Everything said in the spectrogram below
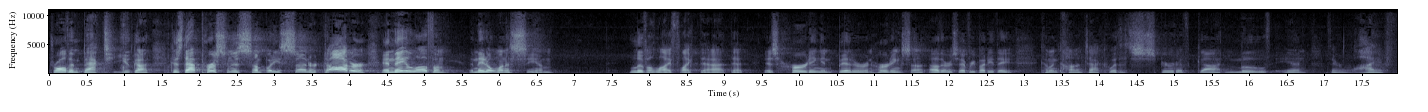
Draw them back to you god because that person is somebody's son or daughter and they love them and they don't want to see them live a life like that that is hurting and bitter and hurting some, others everybody they come in contact with the spirit of god move in their life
